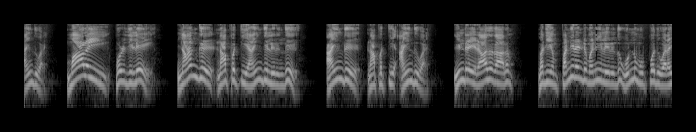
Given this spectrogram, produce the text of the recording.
ஐந்து வரை. மாலை பொழுதிலே நான்கு நாற்பத்தி ஐந்திலிருந்து ஐந்து நாற்பத்தி ஐந்து வரை. இன்றைய ராகு காலம் மதியம் பன்னிரண்டு மணியிலிருந்து ஒன்று முப்பது வரை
